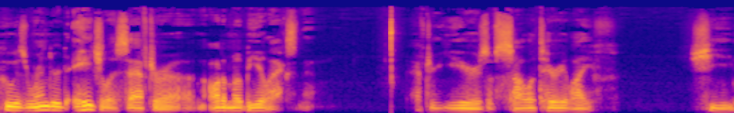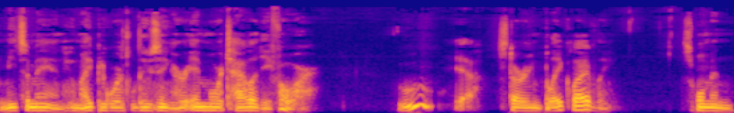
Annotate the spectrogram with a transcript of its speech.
who is rendered ageless after an automobile accident. After years of solitary life, she meets a man who might be worth losing her immortality for. Ooh, yeah, starring Blake Lively. This woman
